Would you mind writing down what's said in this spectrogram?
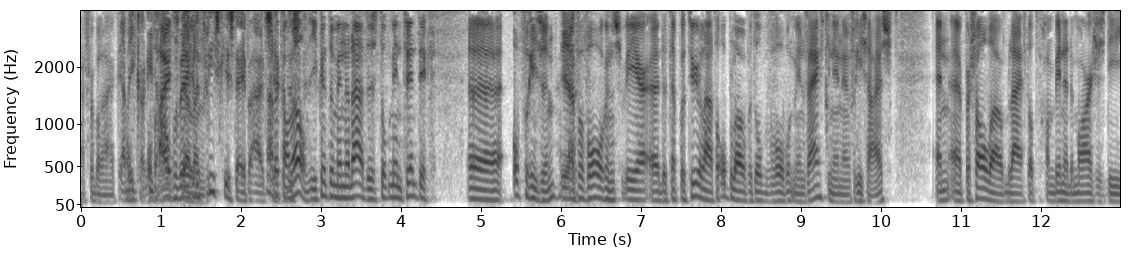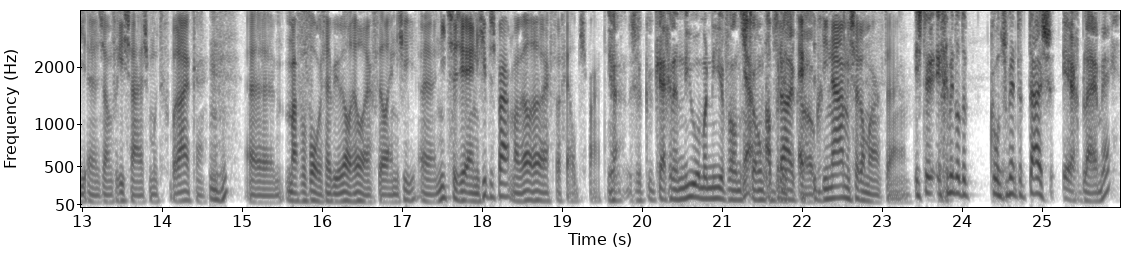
verbruik. Ja, maar je kan niet halverwege de vrieskist even uitzetten. Nou, dat kan dus... wel. Je kunt hem inderdaad dus tot min 20 opvriezen. Ja. En vervolgens weer de temperatuur laten oplopen tot bijvoorbeeld min 15 in een vrieshuis. En uh, per saldo blijft dat gewoon binnen de marges die uh, zo'n vrieshuis moet gebruiken. Mhm. Uh, maar vervolgens heb je wel heel erg veel energie. niet zozeer energie bespaard, maar wel heel erg veel geld bespaard. Ja, dus we krijgen een nieuwe manier van stroom ja, gebruiken echt ook. een dynamischere markt. Is de gemiddelde consumenten thuis erg blij mee?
